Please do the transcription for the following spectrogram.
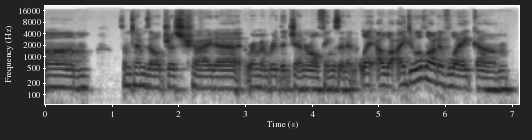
Um, sometimes I'll just try to remember the general things that I, like a lot. I do a lot of like um,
